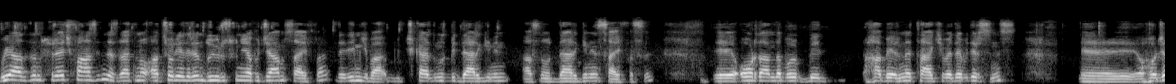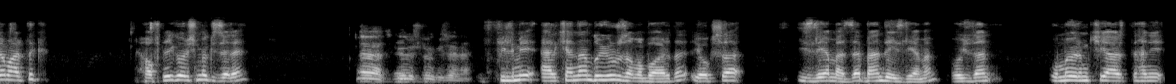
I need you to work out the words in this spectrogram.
Bu yazdığım süreç fanzin de zaten o atölyelerin duyurusunu yapacağım sayfa. Dediğim gibi çıkardığımız bir derginin aslında o derginin sayfası. Ee, oradan da bu bir haberini takip edebilirsiniz. Ee, hocam artık haftaya görüşmek üzere. Evet, görüşmek üzere. Filmi erkenden duyururuz ama bu arada. Yoksa izleyemezler. Ben de izleyemem. O yüzden umuyorum ki artık hani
